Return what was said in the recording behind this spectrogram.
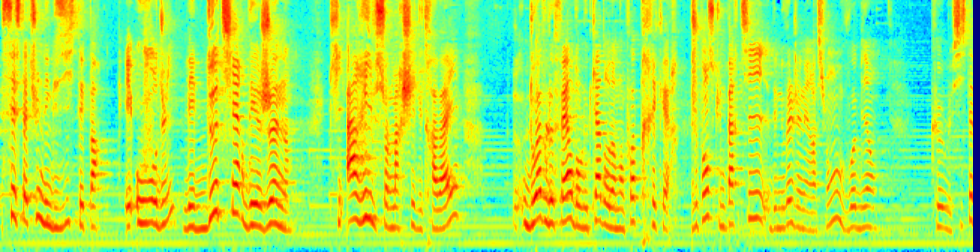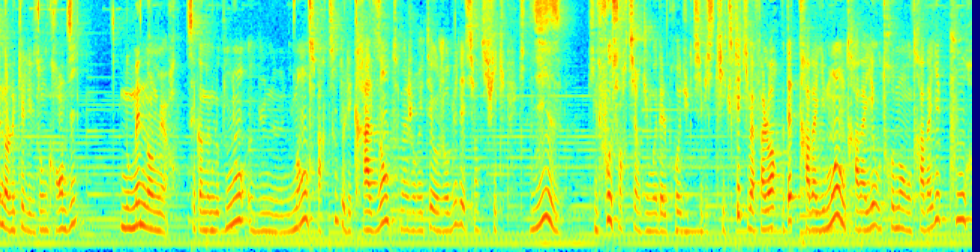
ces statuts n'existaient pas. Et aujourd'hui, les deux tiers des jeunes qui arrivent sur le marché du travail doivent le faire dans le cadre d'un emploi précaire. Je pense qu'une partie des nouvelles générations voit bien que le système dans lequel ils ont grandi nous mène dans le mur. C'est quand même l'opinion d'une immense partie de l'écrasante majorité aujourd'hui des scientifiques qui disent qu'il faut sortir du modèle productiviste, qui explique qu'il va falloir peut-être travailler moins ou travailler autrement, ou travailler pour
